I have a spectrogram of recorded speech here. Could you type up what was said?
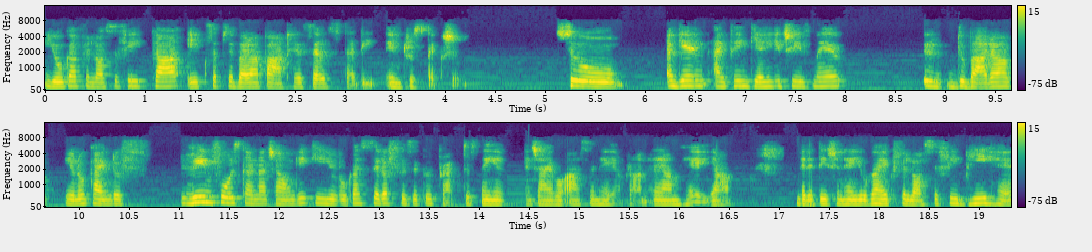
yoga philosophy का एक सबसे बड़ा पार्ट है self study introspection. So again I think यही चीज़ मैं दोबारा you know kind of reinforce करना चाहूँगी कि योगा सिर्फ़ फ़िज़िकल प्रैक्टिस नहीं है चाहे वो आसन है या प्राणायाम है या मेडिटेशन है योगा एक फिलोसफी भी है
